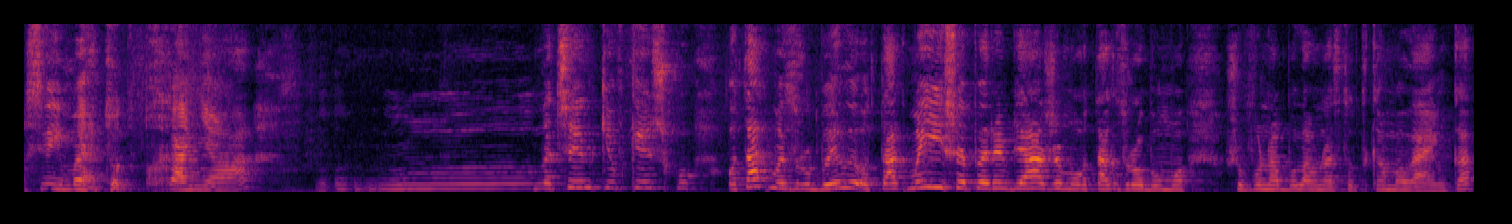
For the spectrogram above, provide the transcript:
свій метод пхання начинки в кишку. Отак ми зробили, отак. Ми її ще перев'яжемо, отак зробимо, щоб вона була у нас тут така маленька.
